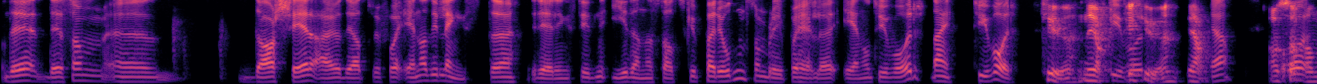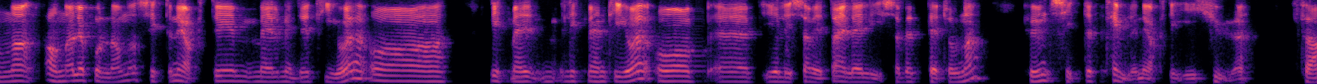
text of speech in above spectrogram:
Det, det som eh, da skjer, er jo det at vi får en av de lengste regjeringstidene i denne statskuppperioden, som blir på hele 21 år. Nei, 20 år. 20, nøyaktig 20, 20 ja. ja. Altså og, Anna, Anna Leopoldovna sitter nøyaktig mer eller mindre i tiåret, år, og litt mer, litt mer enn ti år. Og eh, Elisaveta, eller Elisabeth Petrovna, hun sitter temmelig nøyaktig i 20 fra,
